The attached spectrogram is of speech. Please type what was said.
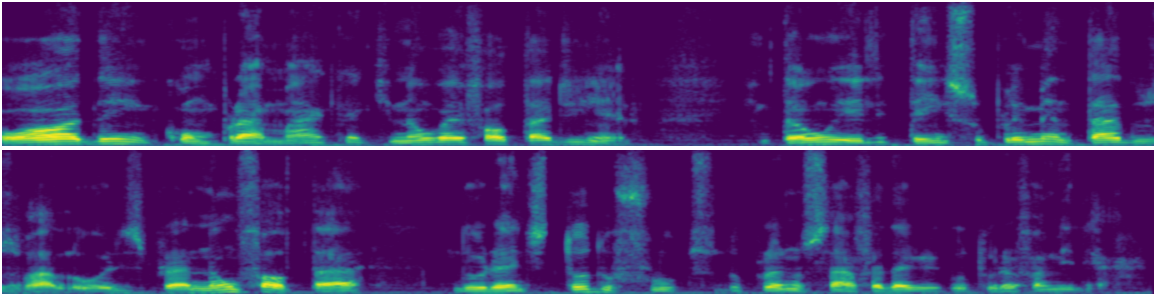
podem comprar máquina que não vai faltar dinheiro. Então, ele tem suplementado os valores para não faltar durante todo o fluxo do Plano Safra da Agricultura Familiar.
